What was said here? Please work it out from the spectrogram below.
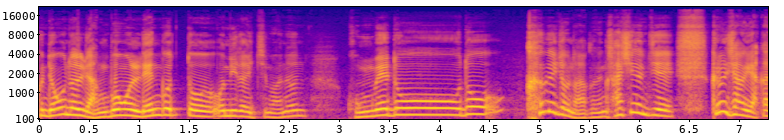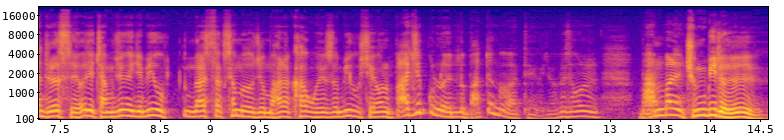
근데 오늘 양봉을 낸 것도 의미가 있지만은 공매도도 크게 좀 나왔거든요. 사실은 이제 그런 생각이 약간 들었어요. 어제 장중에 이제 미국 나스닥 선물도 좀 하락하고 해서 미국 시장 오늘 빠질 걸로 애들도 봤던 것 같아요. 그죠? 그래서 오늘 만반의 준비를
